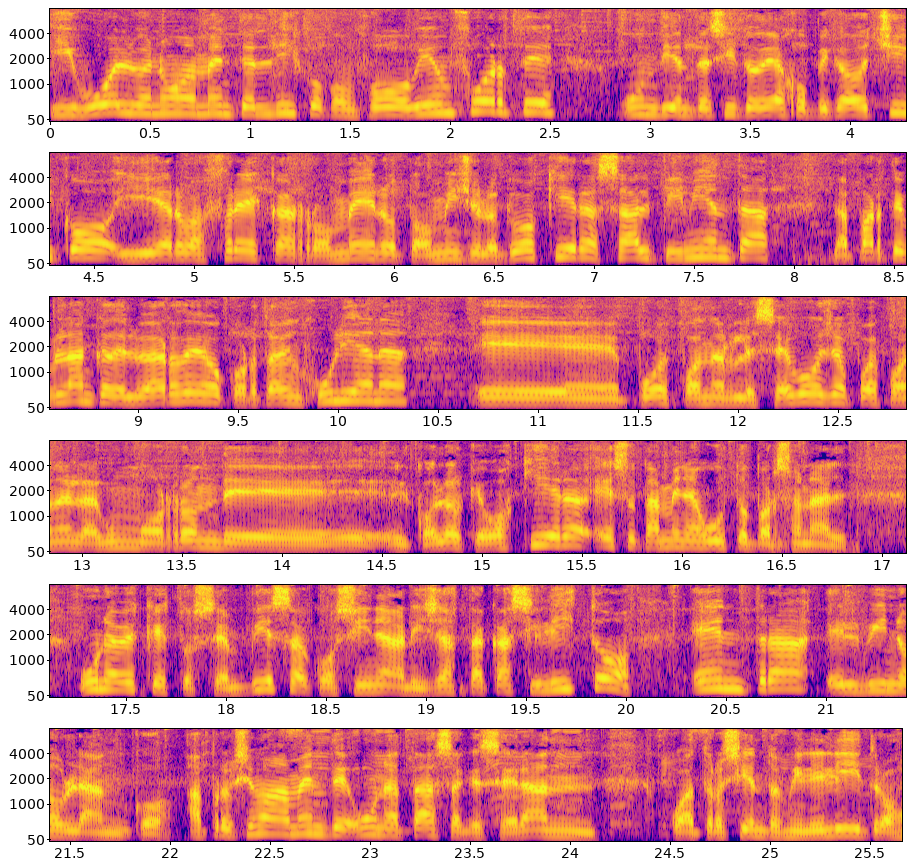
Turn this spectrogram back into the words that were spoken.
y vuelve nuevamente el disco con fuego bien fuerte, un dientecito de ajo picado chico, hierbas frescas, romero, tomillo, lo que vos quieras, sal, pimienta, la parte blanca del verdeo cortada en juliana, eh, puedes ponerle cebolla, puedes ponerle algún morrón de el color que vos quieras, eso también es gusto personal. Una vez que esto se empieza a cocinar y ya está casi listo, entra el vino blanco, aproximadamente una taza que serán 400 mililitros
